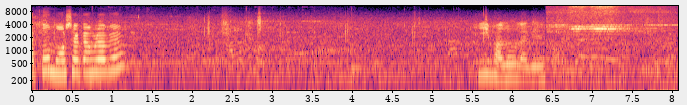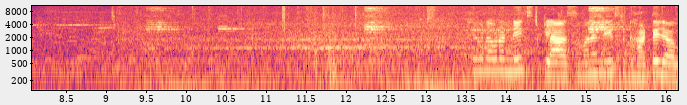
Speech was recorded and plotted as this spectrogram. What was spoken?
এত মশা কামড়াবে? কি ভালো লাগে। মানে আমরা নেক্সট ক্লাস মানে নেক্সট ঘাটে যাব।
